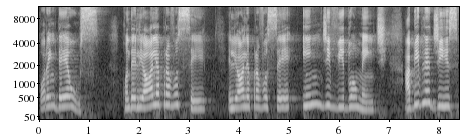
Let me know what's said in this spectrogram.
Porém, Deus, quando Ele olha para você, Ele olha para você individualmente. A Bíblia diz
